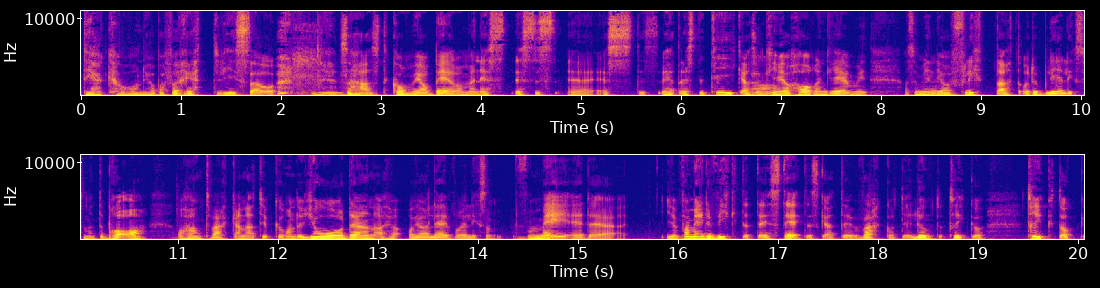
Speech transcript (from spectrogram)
diakon, jobbar för rättvisa och Mm. så här så kommer jag och ber om en est, est, eh, est, estetik. Alltså Ja. jag har en grej, min, alltså min, Mm. jag har flyttat och det blir liksom inte bra. Och hantverkarna typ går under jorden och jag, och jag lever liksom, för mig är det för mig är det viktigt det estetiska, att det är vackert, det är lugnt och tryggt och, tryggt och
